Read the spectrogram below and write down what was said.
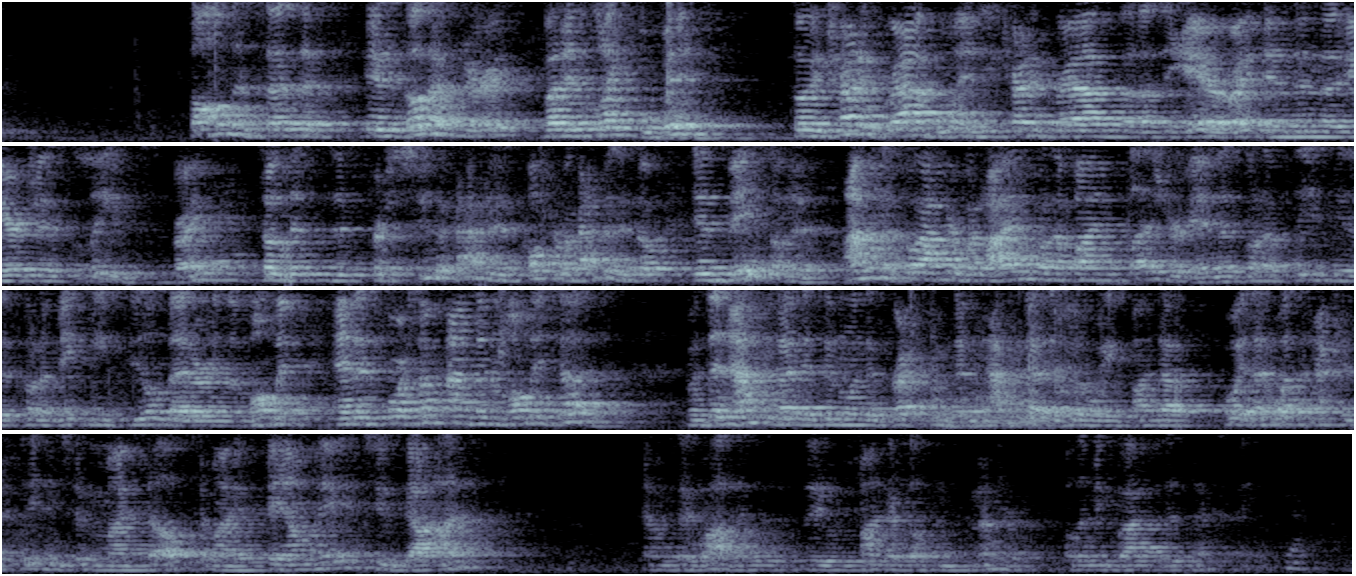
Solomon says that it goes after it, but it's like a wind. So you try to grab wind, you try to grab uh, the air, right? And then the air just leaves, right? So this, this pursuit of happiness, cultural happiness, though, is based on this. I'm going to go after what I'm going to find pleasure in, that's going to please me, that's going to make me feel better in the moment. And then for sometimes in the moment it does. But then after that is then when the threat comes in. After that is when we find out, boy, that wasn't actually pleasing to myself, to my family, to God. And we say, wow, they, they find ourselves in a conundrum. Well, let me go after this next thing.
